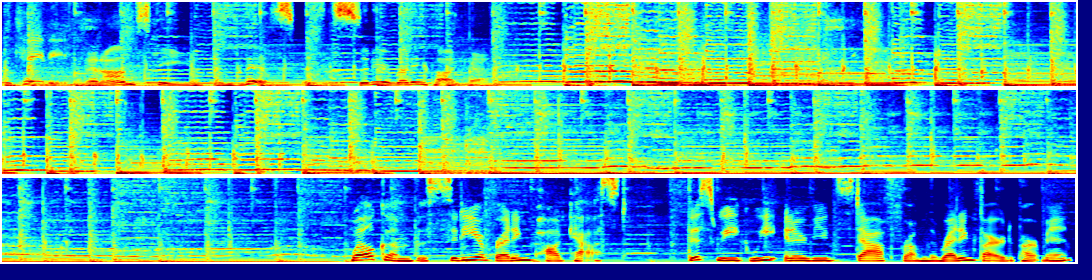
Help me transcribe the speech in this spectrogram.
I'm Katie. And I'm Steve, and this is the City of Redding Podcast. Welcome to the City of Redding podcast. This week, we interviewed staff from the Redding Fire Department,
